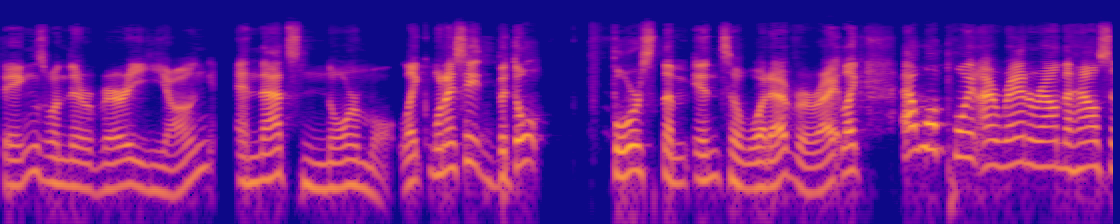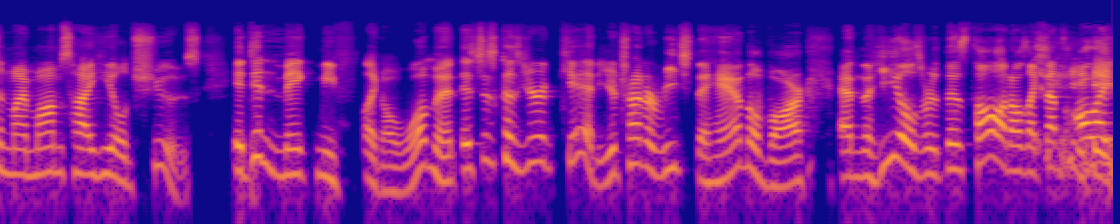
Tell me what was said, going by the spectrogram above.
things when they're very young, and that's normal. Like when I say, but don't force them into whatever, right? Like at one point, I ran around the house in my mom's high heeled shoes. It didn't make me like a woman. It's just because you're a kid. You're trying to reach the handlebar, and the heels were this tall, and I was like, that's all I Like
